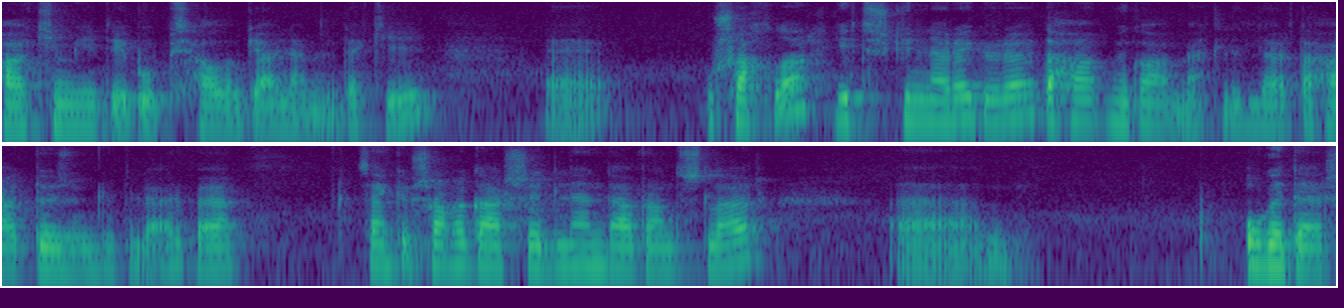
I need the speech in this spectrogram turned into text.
hakim idi bu psixologiya aləmindəki. Uşaqlar yetişkinlərə görə daha müqavimətlidirlər, daha dözümlüdürlər və sanki uşağa qarşı edilən davranışlar o qədər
